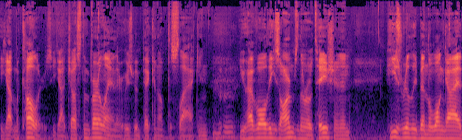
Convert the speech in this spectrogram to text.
you got McCullers. You got Justin Verlander, who's been picking up the slack, and you have all these arms in the rotation. And he's really been the one guy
